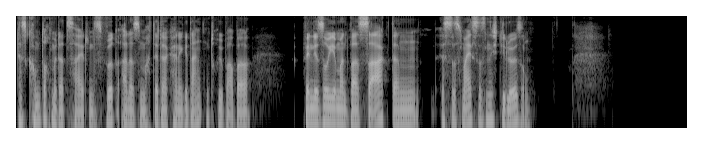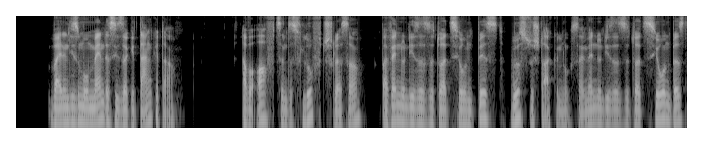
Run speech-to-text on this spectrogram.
das kommt doch mit der Zeit und das wird alles, mach dir da keine Gedanken drüber. Aber wenn dir so jemand was sagt, dann ist es meistens nicht die Lösung. Weil in diesem Moment ist dieser Gedanke da. Aber oft sind es Luftschlösser, weil wenn du in dieser Situation bist, wirst du stark genug sein. Wenn du in dieser Situation bist,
